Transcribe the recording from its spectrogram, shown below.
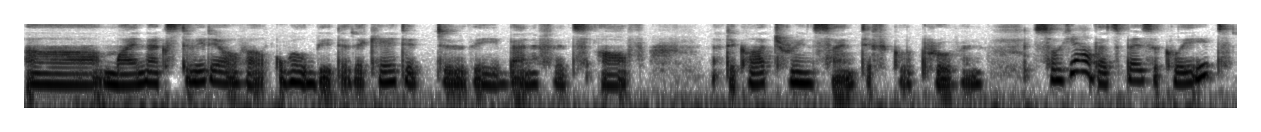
uh, my next video will, will be dedicated to the benefits of decluttering scientifically proven. So, yeah, that's basically it.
